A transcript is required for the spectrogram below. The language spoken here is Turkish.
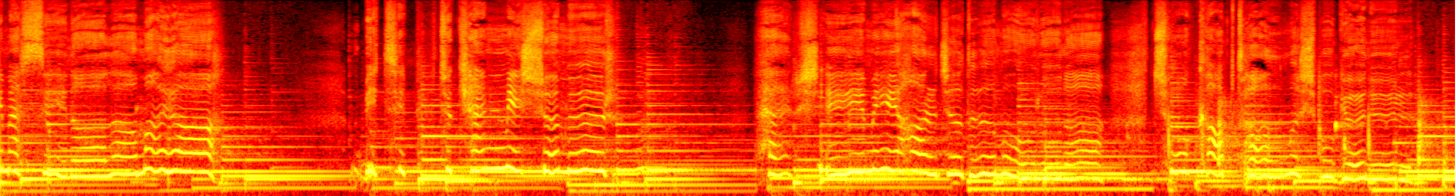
Değmesin ağlamaya. Bitip tükenmiş ömür. Her şeyimi harcadım uğruna. Çok aptalmış bu gönül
